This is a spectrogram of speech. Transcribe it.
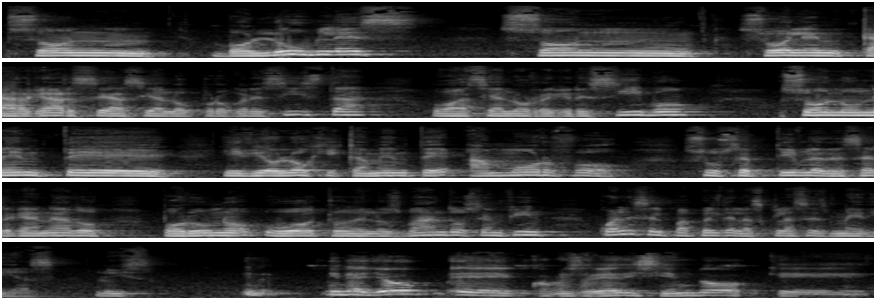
¿Son volubles? ¿Son suelen cargarse hacia lo progresista o hacia lo regresivo? son un ente ideológicamente amorfo, susceptible de ser ganado por uno u otro de los bandos? En fin, ¿cuál es el papel de las clases medias, Luis? Mira, yo eh, comenzaría diciendo que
